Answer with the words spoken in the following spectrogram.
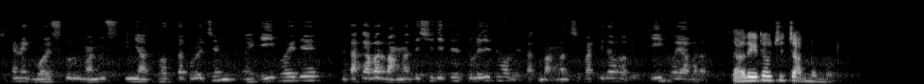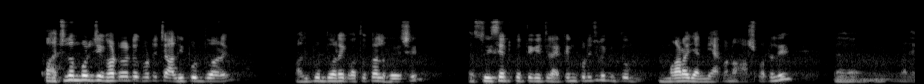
সেখানে এক বয়স্ক মানুষ তিনি আত্মহত্যা করেছেন। এই ভয়ে যে তাকে আবার বাংলাদেশে যেতে চলে যেতে হবে? তাকে বাংলাদেশে পাঠিয়ে দেওয়া হবে? এই ভয়ে আবার তাহলে এটা হচ্ছে চার নম্বর। পাঁচ নম্বর যে ঘটনাটা ঘটেছে আলিপুরদুয়ারে আলিপুরদুয়ারে গতকাল হয়েছে সুইসাইড করতে গেছিল অ্যাটেম্প করেছিল, কিন্তু মারা যাননি এখনও হাসপাতালে মানে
